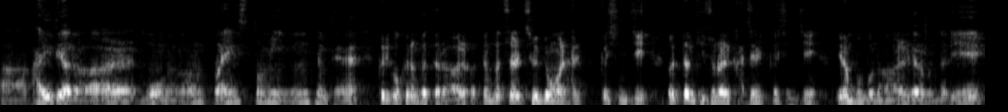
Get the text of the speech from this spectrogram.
아, 아이디어를 모으는 브레인스토밍 형태 그리고 그런 것들을 어떤 것을 적용을 할 것인지 어떤 기준을 가질 것인지 이런 부분을 여러분들이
